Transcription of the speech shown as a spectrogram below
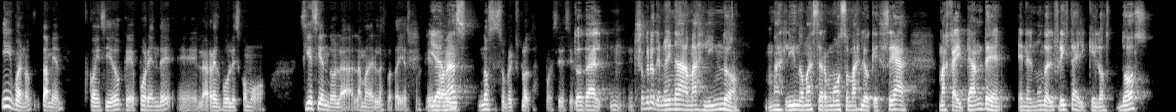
Y bueno, también coincido que por ende eh, la Red Bull es como, sigue siendo la, la madre de las batallas. Porque Y no hay- además- no se sobreexplota, por así decirlo. Total, yo creo que no hay nada más lindo, más lindo, más hermoso, más lo que sea, más hypeante en el mundo del freestyle que los dos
